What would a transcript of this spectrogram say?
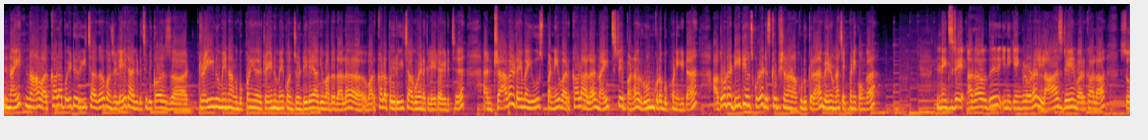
நைட் நான் வர்க்காலா போயிட்டு ரீச் ஆக கொஞ்சம் லேட் ஆகிடுச்சு பிகாஸ் ட்ரெயினுமே uh, நாங்கள் புக் பண்ணி ட்ரெயினுமே கொஞ்சம் டிலே ஆகி வந்ததால் வர்க்காலா போய் ரீச் ஆகவும் எனக்கு லேட் ஆகிடுச்சு. அண்ட் ட்ராவல் டைமை யூஸ் பண்ணி வர்க்காலாவில் நைட் ஸ்டே பண்ண ரூம் கூட புக் பண்ணிக்கிட்டேன். அதோட டீட்டெயில்ஸ் கூட டிஸ்கிரிப்ஷனில் நான் கொடுக்குறேன். வேணும்னா செக் பண்ணிக்கோங்க. நெக்ஸ்ட் டே அதாவது இன்னைக்கு எங்களோட last day in Varkala so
